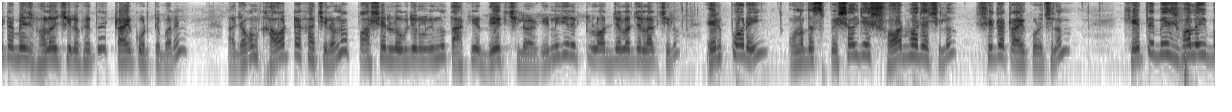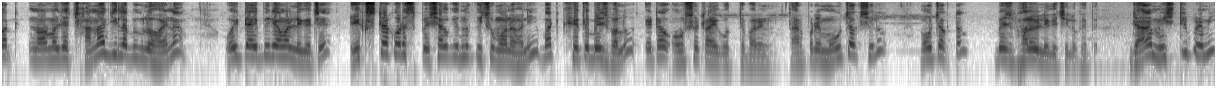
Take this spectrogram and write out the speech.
এটা বেশ ভালোই ছিল খেতে ট্রাই করতে পারেন। আর যখন খাবারটা খাচ্ছিল না, পাশের লোকজন কিন্তু তাকিয়ে দেখছিল আর কি। নিজের একটু লজ্জা লজ্জা লাগছিল। এরপরেই ওনাদের স্পেশাল যে শর্ট ভাজা ছিল, সেটা ট্রাই করেছিলাম। খেতে বেশ ভালোই বাট নর্মাল যে ছানা জিলাপিগুলো হয় না, ওই টাইপেরই আমার লেগেছে। এক্সট্রা করে স্পেশাল কিন্তু কিছু মনে হয়নি বাট খেতে বেশ ভালো, এটা অবশ্যই ট্রাই করতে পারেন। তারপরে মৌচাক ছিল, মৌচাকটাও বেশ ভালোই লেগেছিল খেতে। যারা মিষ্টি প্রেমী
